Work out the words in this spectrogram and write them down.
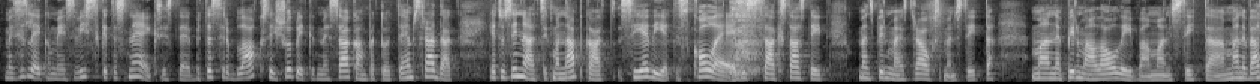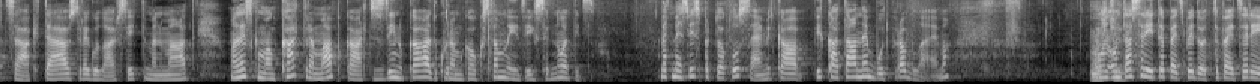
Mēs izliekamies visi, ka tas neeksistē, bet tas ir blakus. Šobrīd, kad mēs sākām par to tēmu strādāt, ja tu zinātu, cik man apkārt sievietes, kolēģis sāk stāstīt, mans pirmais draugs man sita, mana pirmā laulībā man sita, mani vecāki tēvs regulāri sita, mana māte. Man liekas, ka man katram apkārt es zinu kādu, kuram kaut kas tam līdzīgs ir noticis. Bet mēs visi par to klusējam, it kā, it kā tā nebūtu problēma. Un, un tas arī tāpēc, piedod, tāpēc arī,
